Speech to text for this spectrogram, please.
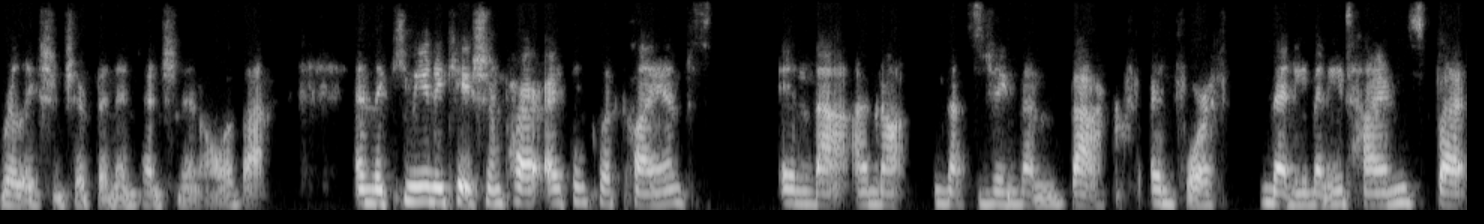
relationship and intention and all of that. And the communication part, I think with clients, in that I'm not messaging them back and forth many, many times, but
